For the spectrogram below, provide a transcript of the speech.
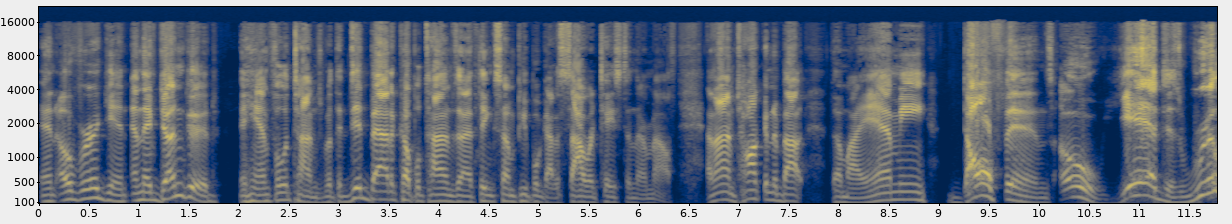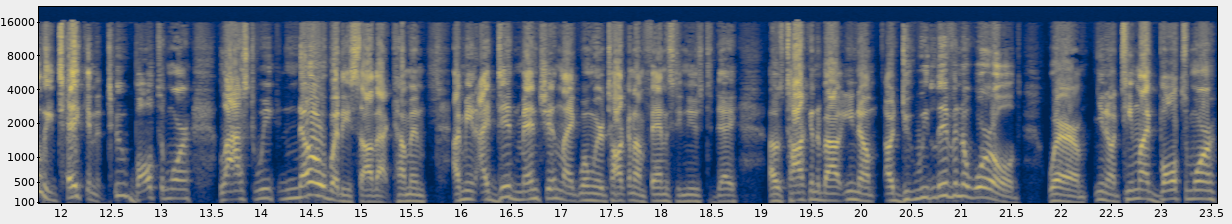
and over again, and they've done good a handful of times, but they did bad a couple times, and I think some people got a sour taste in their mouth. And I'm talking about the Miami Dolphins. Oh, yeah, just really taking it to Baltimore last week. Nobody saw that coming. I mean, I did mention, like, when we were talking on fantasy news today, I was talking about, you know, uh, do we live in a world where, you know, a team like Baltimore,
